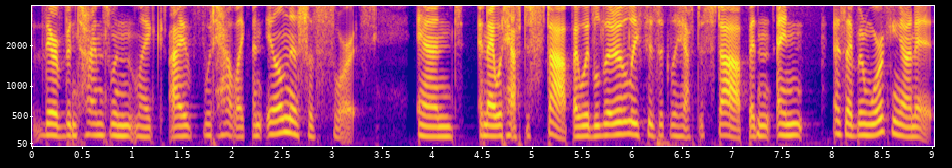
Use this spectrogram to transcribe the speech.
There have been times when, like, I would have like an illness of sorts, and and I would have to stop. I would literally physically have to stop. And and as I've been working on it,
